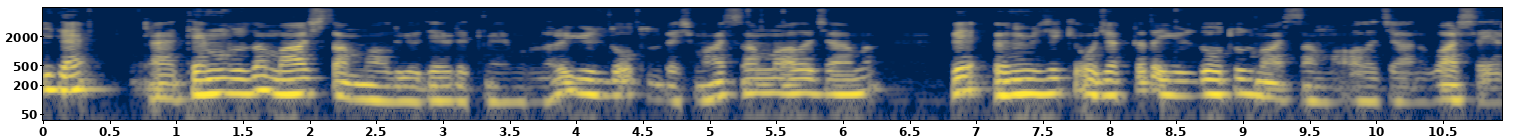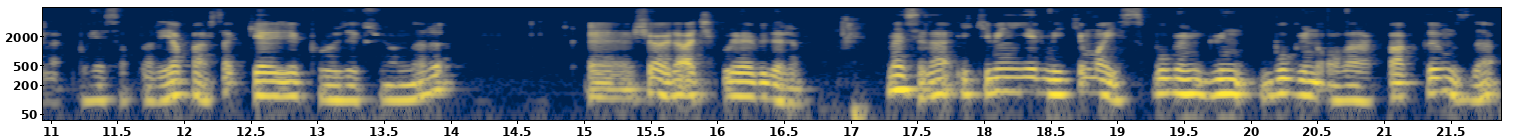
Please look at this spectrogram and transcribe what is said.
Bir de yani Temmuz'da maaş zammı alıyor devlet memurları. %35 maaş zammı alacağımı ve önümüzdeki Ocak'ta da %30 maaş zammı alacağını varsayarak bu hesapları yaparsak gelecek projeksiyonları e, şöyle açıklayabilirim. Mesela 2022 Mayıs bugün gün bugün olarak baktığımızda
